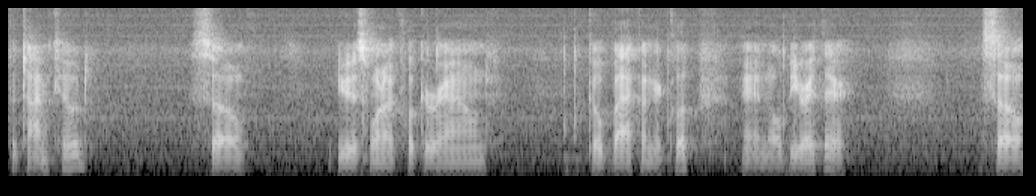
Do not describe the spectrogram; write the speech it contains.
the timecode. So you just want to click around go back on your clip and it'll be right there. So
